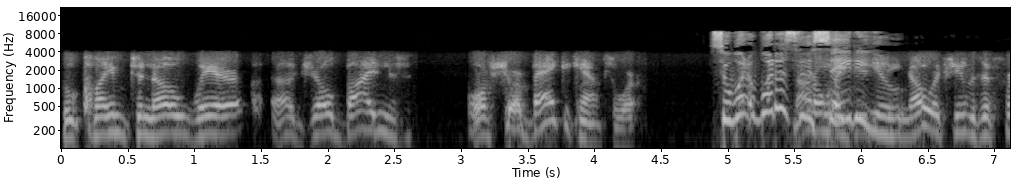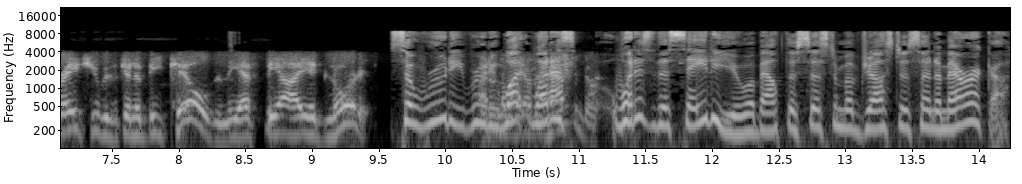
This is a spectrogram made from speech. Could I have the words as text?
who claimed to know where uh, Joe Biden's offshore bank accounts were. So what what does Not this say to you? Know it. She was afraid she was going to be killed, and the FBI ignored it. So Rudy, Rudy, what what is what does this say to you about the system of justice in America?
